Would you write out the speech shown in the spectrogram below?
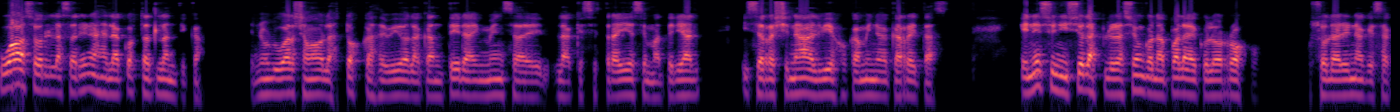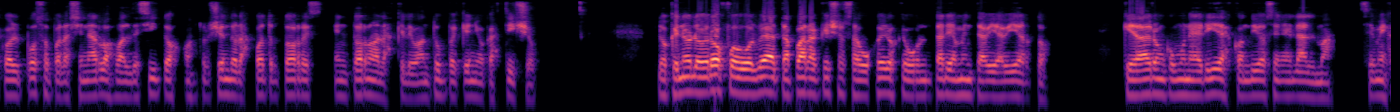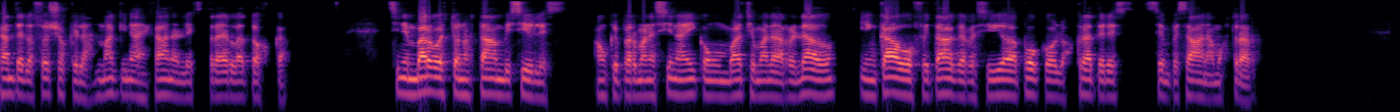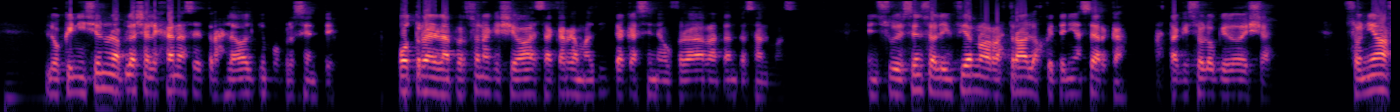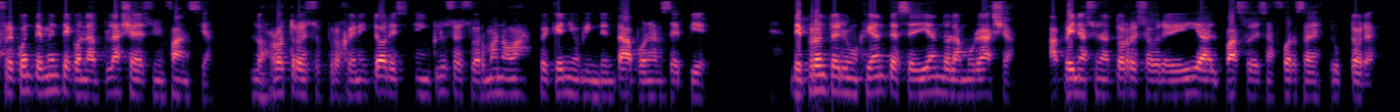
Jugaba sobre las arenas de la costa atlántica, en un lugar llamado Las Toscas debido a la cantera inmensa de la que se extraía ese material y se rellenaba el viejo camino de carretas. En eso inició la exploración con la pala de color rojo. Usó la arena que sacó del pozo para llenar los baldecitos, construyendo las cuatro torres en torno a las que levantó un pequeño castillo. Lo que no logró fue volver a tapar aquellos agujeros que voluntariamente había abierto. Quedaron como una herida escondidos en el alma, semejante a los hoyos que las máquinas dejaban al extraer la tosca. Sin embargo, estos no estaban visibles, aunque permanecían ahí como un bache mal arreglado, y en cada bofetada que recibió a poco los cráteres se empezaban a mostrar. Lo que inició en una playa lejana se trasladó al tiempo presente. Otra era la persona que llevaba esa carga maldita que hace naufragar a tantas almas. En su descenso al infierno arrastraba a los que tenía cerca, hasta que solo quedó ella. Soñaba frecuentemente con la playa de su infancia, los rostros de sus progenitores e incluso de su hermano más pequeño que intentaba ponerse de pie. De pronto era un gigante asediando la muralla, apenas una torre sobrevivía al paso de esa fuerza destructora.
